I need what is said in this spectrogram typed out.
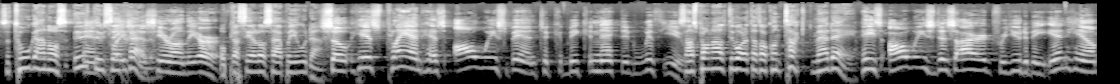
så tog han oss ut ur sig själv us here on the earth. och placerade oss här på jorden. So his plan has always been to be connected with you. Så hans plan har alltid varit att ha kontakt med dig. He's always desired for you to be in him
